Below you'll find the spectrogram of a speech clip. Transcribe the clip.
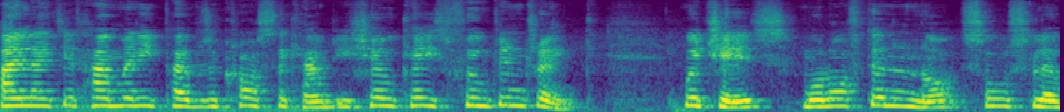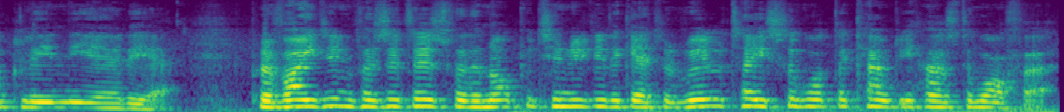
highlighted how many pubs across the county showcase food and drink, which is, more often than not, sourced locally in the area, providing visitors with an opportunity to get a real taste of what the county has to offer,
